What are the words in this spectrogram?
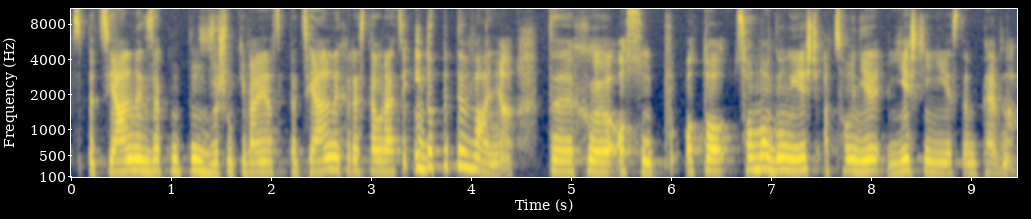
specjalnych zakupów, wyszukiwania specjalnych restauracji i dopytywania tych e, osób o to, co mogą jeść, a co nie, jeśli nie jestem pewna.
